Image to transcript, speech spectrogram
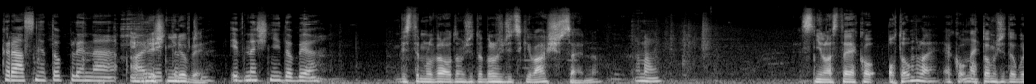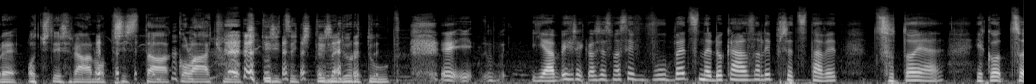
krásně to plyne. I v a je dnešní to době. I v dnešní době. Vy jste mluvila o tom, že to byl vždycky váš sen. Ano. Snila jste jako o tomhle? Jako Ne. o tom, že to bude od 4 ráno 300 koláčů, 44 dortů. Já bych řekla, že jsme si vůbec nedokázali představit, co to je. Jako, co,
